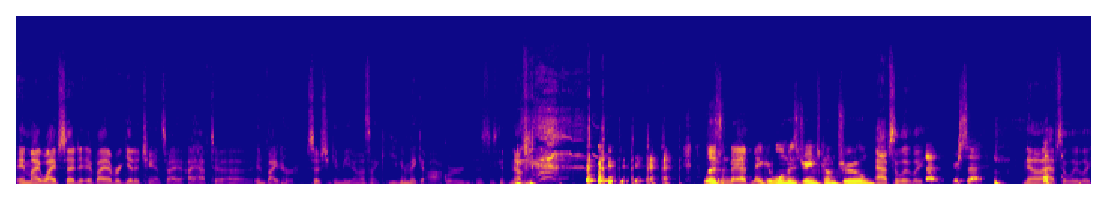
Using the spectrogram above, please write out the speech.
and my wife said if I ever get a chance, I, I have to uh, invite her so she can meet him. I was like, you're gonna make it awkward. Gonna-" No, Listen, man, make your woman's dreams come true. absolutely. You're set. No, absolutely.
